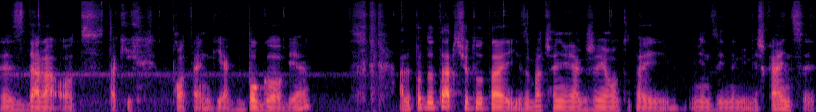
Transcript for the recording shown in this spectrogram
z dala od takich potęg jak bogowie. Ale po dotarciu tutaj i zobaczeniu, jak żyją tutaj między innymi mieszkańcy,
